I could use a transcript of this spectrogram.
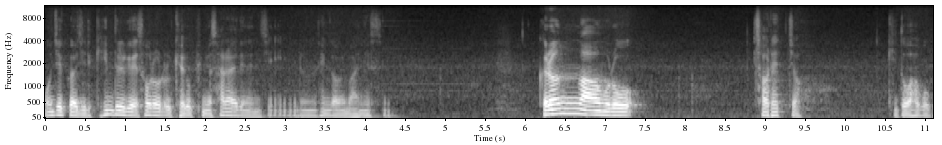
언제까지 이렇게 힘들게 서로를 괴롭히며 살아야 되는지 이런 생각을 많이 했습니다. 그런 마음으로 절했죠. 기도하고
